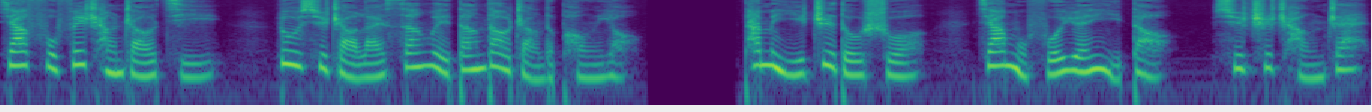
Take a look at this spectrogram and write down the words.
家父非常着急，陆续找来三位当道长的朋友，他们一致都说家母佛缘已到。需吃长斋，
